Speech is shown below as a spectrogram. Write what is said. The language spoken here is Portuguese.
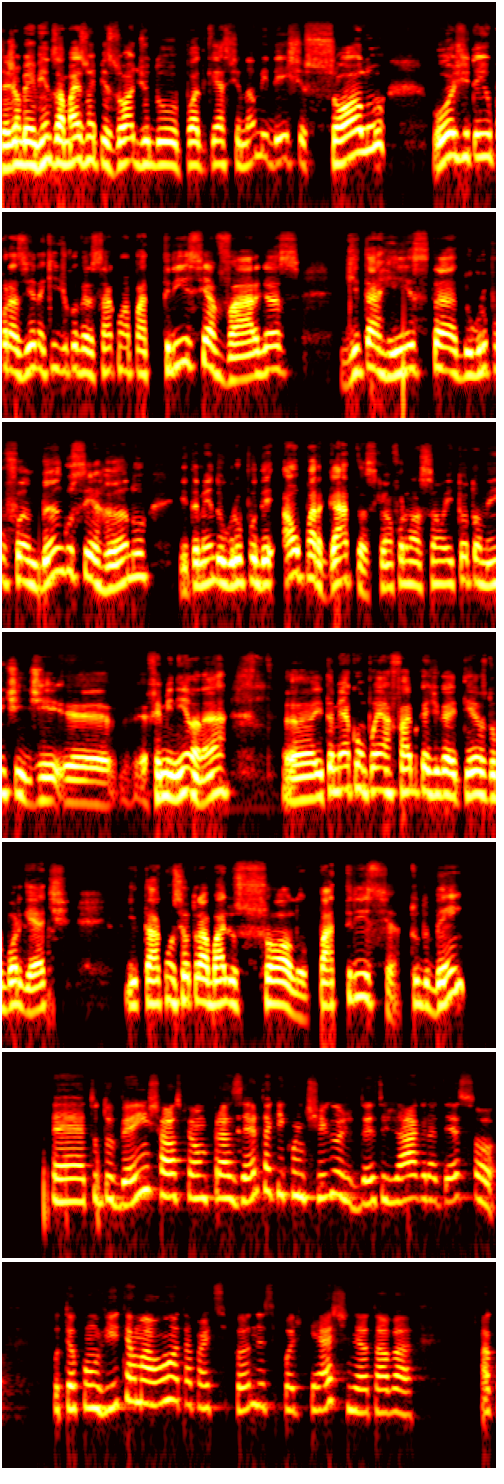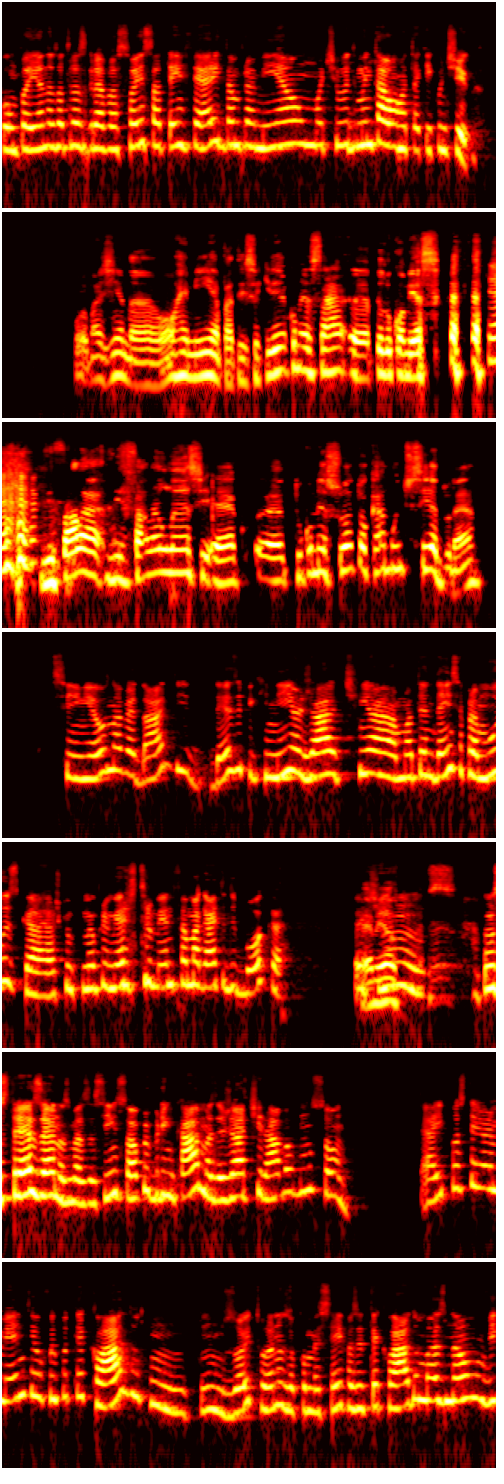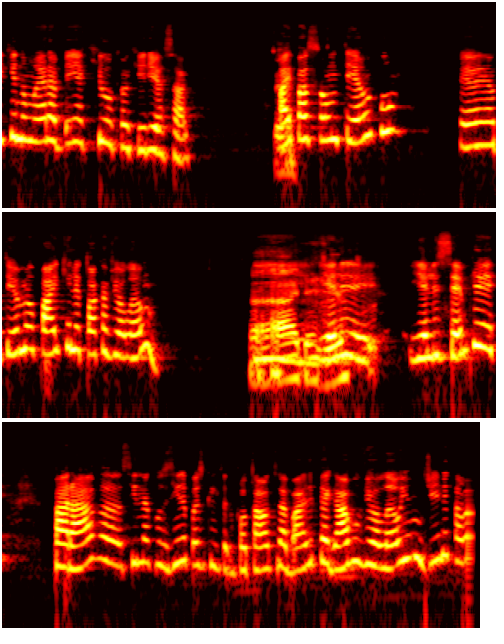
Sejam bem-vindos a mais um episódio do podcast Não Me Deixe Solo. Hoje tenho o prazer aqui de conversar com a Patrícia Vargas, guitarrista do grupo Fandango Serrano e também do grupo de Alpargatas, que é uma formação aí totalmente de, eh, feminina, né? Uh, e também acompanha a fábrica de gaiteiros do Borghetti e está com seu trabalho solo. Patrícia, tudo bem? É, tudo bem, Charles? É um prazer estar aqui contigo. Desde já agradeço o teu convite. É uma honra estar participando desse podcast, né? Eu estava acompanhando as outras gravações, só tem férias, então para mim é um motivo de muita honra estar aqui contigo. Pô, imagina, honra é minha, Patrícia. Eu queria começar uh, pelo começo. me fala, me fala um lance. É, uh, tu começou a tocar muito cedo, né? Sim, eu na verdade desde pequenininha já tinha uma tendência para música. Acho que o meu primeiro instrumento foi uma gaita de boca. Eu é tinha mesmo? uns uns três anos, mas assim, só para brincar, mas eu já tirava algum som. Aí, posteriormente, eu fui pro teclado, com, com uns oito anos eu comecei a fazer teclado, mas não vi que não era bem aquilo que eu queria, sabe? Sim. Aí passou um tempo, é, eu tenho meu pai que ele toca violão. Ah, e, entendi. E ele, e ele sempre parava assim na cozinha depois que ele voltava ao trabalho e pegava o violão e um dia ele tava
